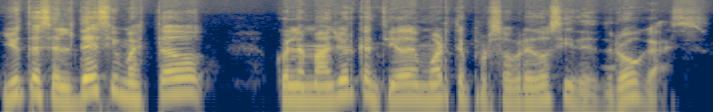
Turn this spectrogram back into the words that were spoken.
Utah es el décimo estado con la mayor cantidad de muertes por sobredosis de drogas.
